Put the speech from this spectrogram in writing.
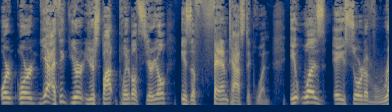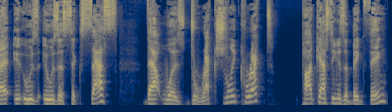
or or yeah, I think your your spot point about Serial is a fantastic one. It was a sort of re- it was it was a success that was directionally correct. Podcasting is a big thing,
